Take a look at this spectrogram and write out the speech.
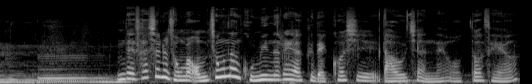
음. 음. 근데 사실은 정말 엄청난 고민을 해야 그 내 컷이 나오지 않나요? 어떠세요?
